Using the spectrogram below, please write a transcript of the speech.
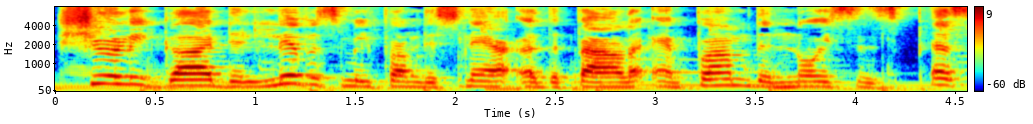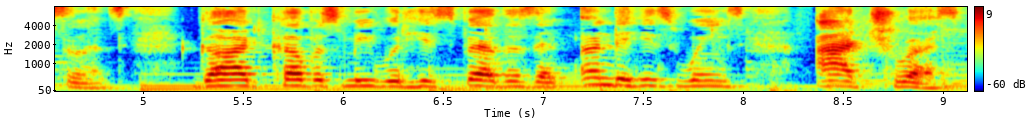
Surely God delivers me from the snare of the fowler and from the noisome pestilence. God covers me with His feathers, and under His wings I trust.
